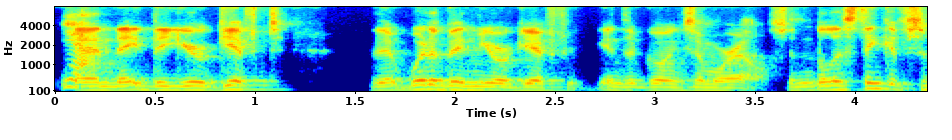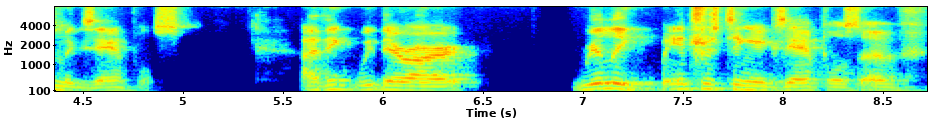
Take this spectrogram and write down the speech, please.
Yeah. And they, the, your gift that would have been your gift ends up going somewhere else. And let's think of some examples. I think we, there are really interesting examples of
